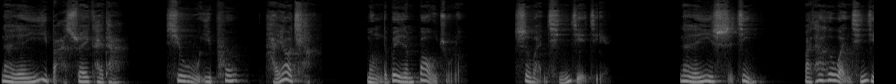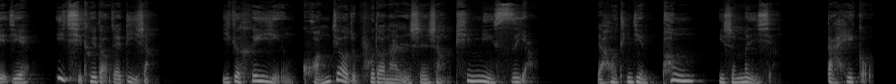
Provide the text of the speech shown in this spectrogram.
那人一把摔开他，修武一扑，还要抢，猛地被人抱住了，是婉晴姐姐。那人一使劲，把他和婉晴姐姐一起推倒在地上。一个黑影狂叫着扑到那人身上，拼命撕咬，然后听见“砰”一声闷响，大黑狗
